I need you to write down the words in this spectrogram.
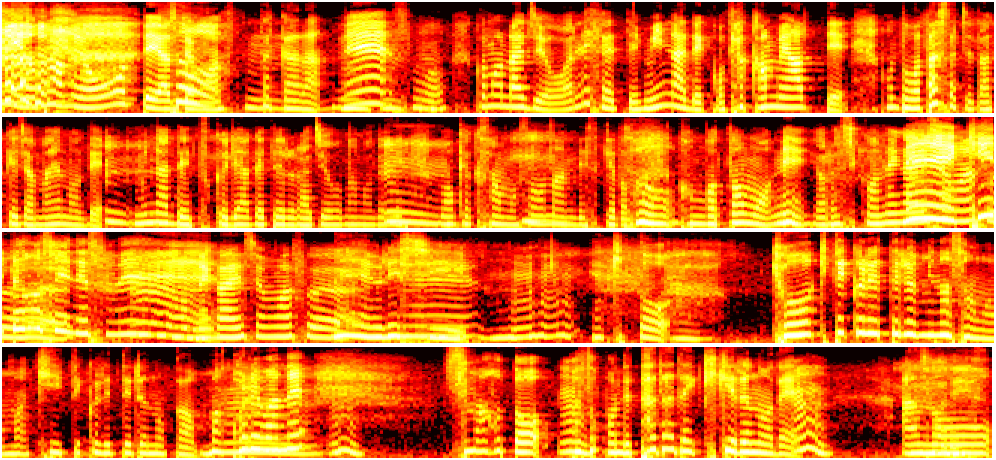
人のためを思ってやってます。だから。ね、そう。このラジオはねそうやってみんなでこう高め合って本当私たちだけじゃないので、みんなで作り上げてるラジオなのでね、うんまあお客さんもそうなんですけど、今後ともねよろしくお願いします、聞いてほしいですね。うんお願いします。ねえ嬉しい。ねいやきっと今日来てくれてる皆さんはまあ聞いてくれてるのか。まあこれはね、スマホとパソコンでタダで聞けるので、あの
